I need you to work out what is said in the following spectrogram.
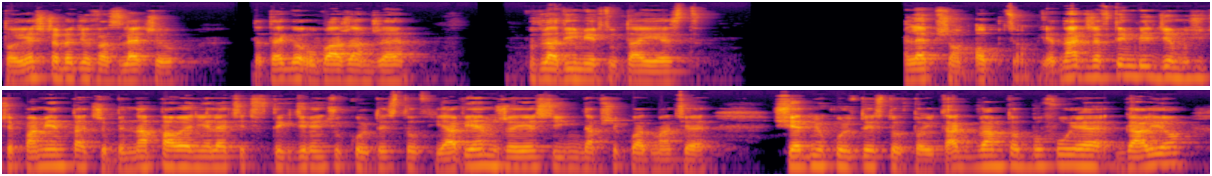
to jeszcze będzie Was leczył. Dlatego uważam, że Wladimir tutaj jest lepszą opcją. Jednakże w tym buildzie musicie pamiętać, żeby na pałę nie lecieć w tych dziewięciu kultystów. Ja wiem, że jeśli na przykład macie siedmiu kultystów, to i tak Wam to bufuje Galio, e,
